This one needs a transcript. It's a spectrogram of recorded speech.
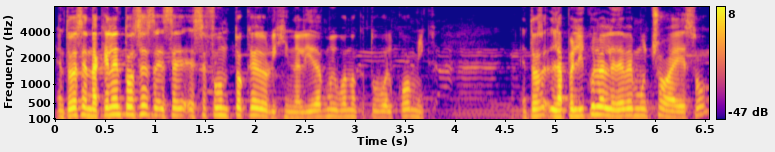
Entonces, en aquel entonces, ese, ese fue un toque de originalidad muy bueno que tuvo el cómic. Entonces, la película le debe mucho a eso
